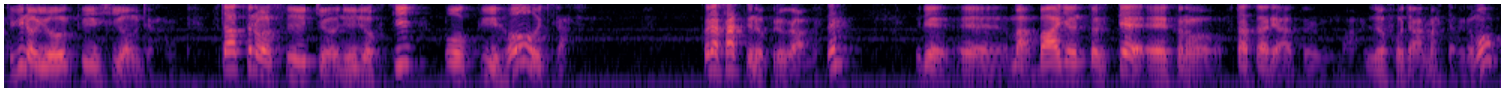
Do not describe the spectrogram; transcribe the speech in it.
次の要求仕様を見てください。二つの数値を入力し、大きい方を打ち出す。これはさっきのプログラムですね。で、えー、まあ、バージョンとして、えー、この2つあるやつ、まあ、両方でありましたけども、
